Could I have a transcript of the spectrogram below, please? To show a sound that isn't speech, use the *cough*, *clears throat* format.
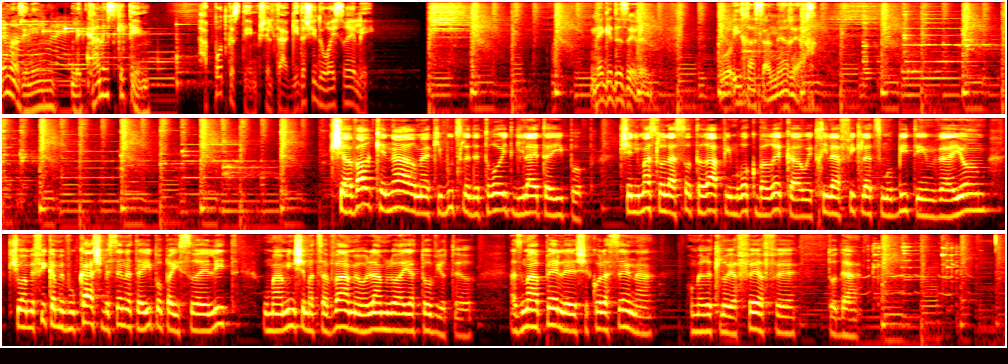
אתם מאזינים לכאן הסכתים, הפודקאסטים של תאגיד השידור הישראלי. נגד הזרם, רועי חסן מארח. כשעבר כנער מהקיבוץ לדטרויט גילה את ההיפ-הופ. כשנמאס לו לעשות ראפ עם רוק ברקע הוא התחיל להפיק לעצמו ביטים והיום כשהוא המפיק המבוקש בסצנת ההיפ-הופ הישראלית הוא מאמין שמצבה מעולם לא היה טוב יותר. אז מה הפלא שכל הסצנה אומרת לו יפה יפה תודה.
